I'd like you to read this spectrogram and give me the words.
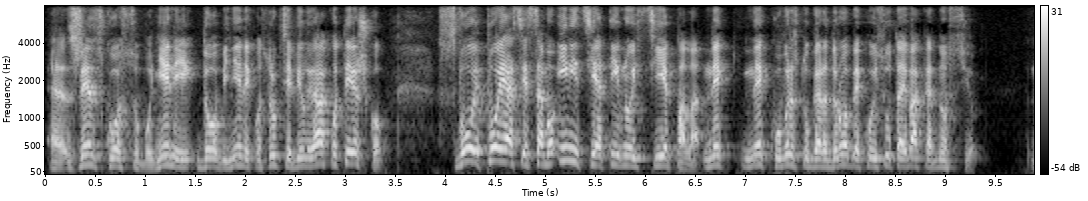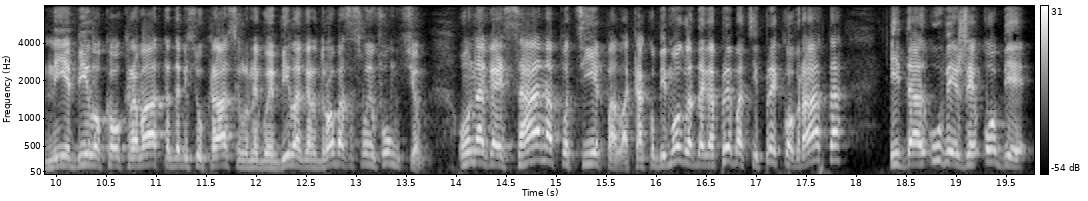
e, žensku osobu, njene dobi, njene konstrukcije bilo jako teško. Svoj pojas je samo inicijativno iscijepala ne, neku vrstu garderobe koju su taj vakad nosio. Nije bilo kao kravata da bi se ukrasilo, nego je bila garderoba sa svojom funkcijom. Ona ga je sama pocijepala kako bi mogla da ga prebaci preko vrata i da uveže obje,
